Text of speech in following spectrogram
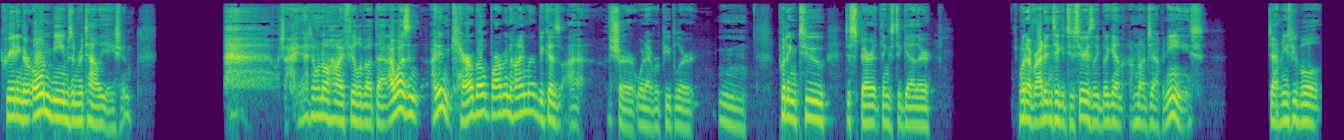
creating their own memes in retaliation which I, I, don't know how I feel about that. I wasn't, I didn't care about Barbenheimer because I, sure, whatever, people are mm, putting two disparate things together. Whatever, I didn't take it too seriously, but again, I'm not Japanese. Japanese people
